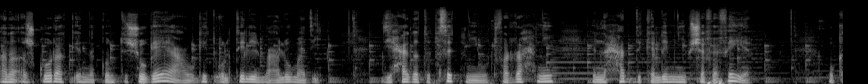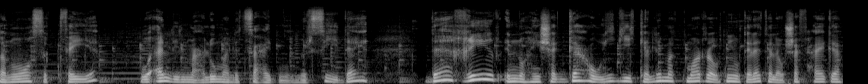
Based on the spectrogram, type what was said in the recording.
أنا أشكرك إنك كنت شجاع وجيت قلت لي المعلومة دي. دي حاجة تبسطني وتفرحني إن حد كلمني بشفافية. وكان واثق فيا وقال لي المعلومة اللي تساعدني. ميرسي. ده ده غير إنه هيشجعه ويجي يكلمك مرة واتنين وتلاتة لو شاف حاجة.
